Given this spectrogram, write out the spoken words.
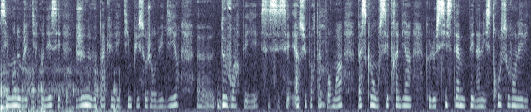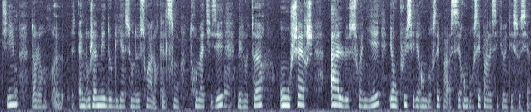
C'est mon objectif premier. C'est je ne veux pas qu'une victime puisse aujourd'hui dire euh, devoir payer. C'est insupportable pour moi parce qu'on sait très bien que le système pénalise trop souvent les victimes. Dans leur, euh, elles n'ont jamais d'obligation de soins alors qu'elles sont traumatisées, mais l'auteur on cherche à le soigner et en plus il est remboursé par, c'est remboursé par la sécurité sociale.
